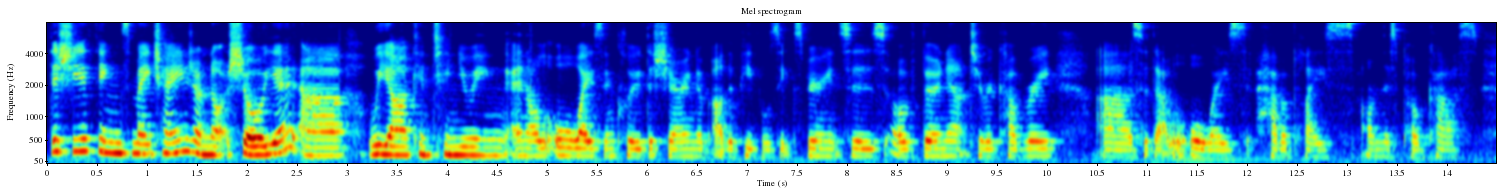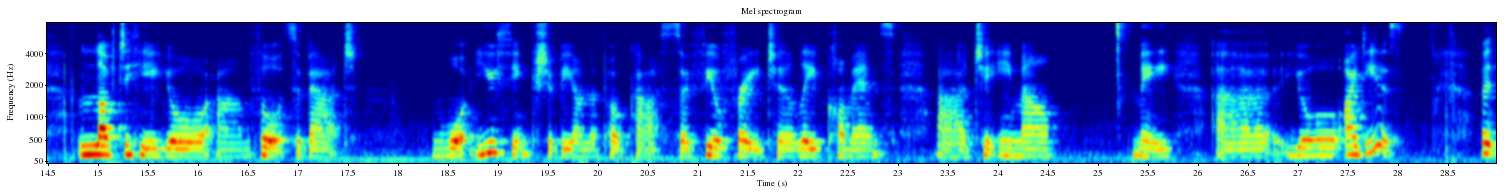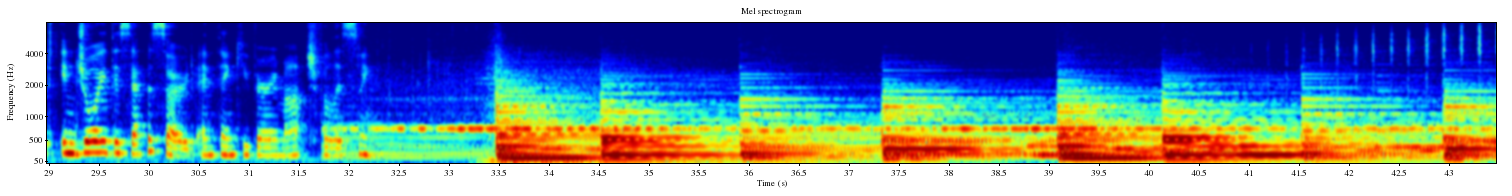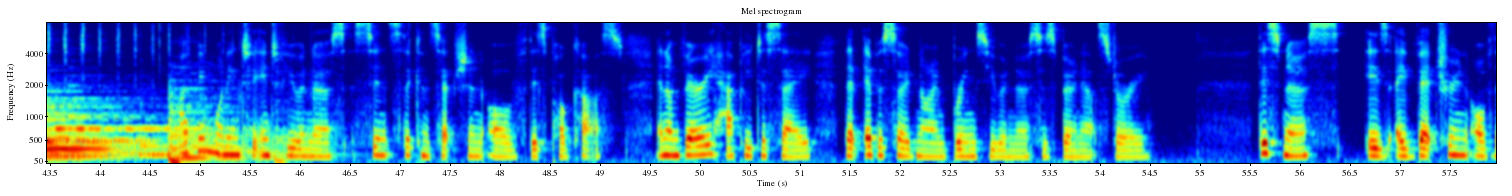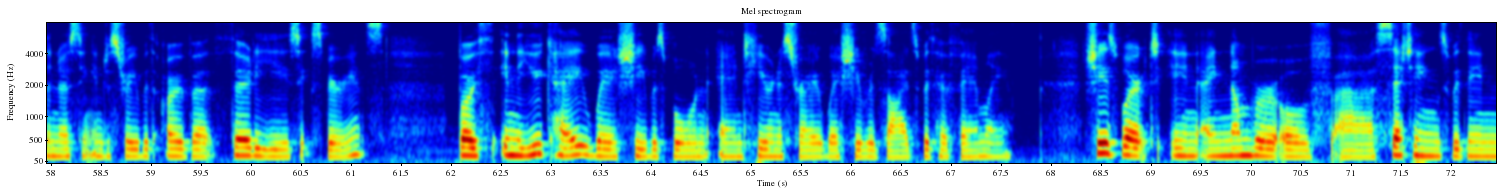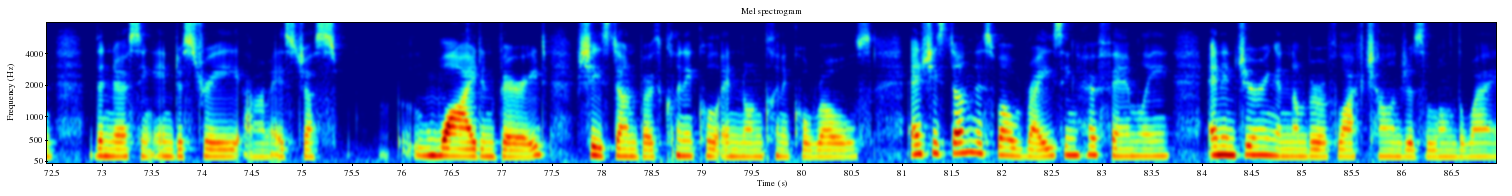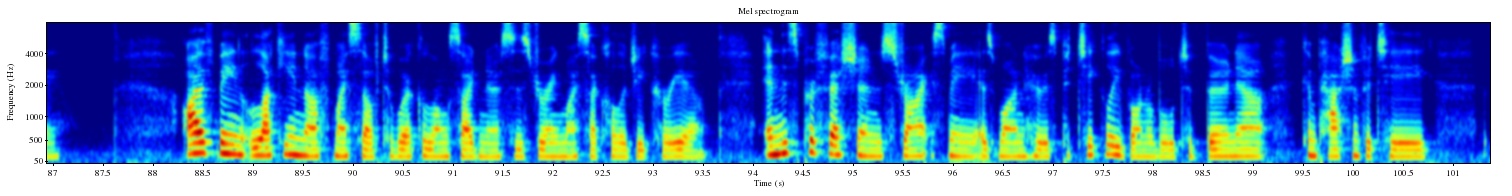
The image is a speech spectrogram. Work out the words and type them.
This year, things may change. I'm not sure yet. Uh, we are continuing, and I'll always include the sharing of other people's experiences of burnout to recovery. Uh, so that will always have a place on this podcast. Love to hear your um, thoughts about what you think should be on the podcast. So feel free to leave comments, uh, to email me uh, your ideas. But enjoy this episode and thank you very much for listening. I've been wanting to interview a nurse since the conception of this podcast, and I'm very happy to say that episode 9 brings you a nurse's burnout story. This nurse is a veteran of the nursing industry with over 30 years' experience, both in the UK, where she was born, and here in Australia, where she resides with her family. She has worked in a number of uh, settings within the nursing industry. Um, it's just wide and varied. She's done both clinical and non clinical roles, and she's done this while raising her family and enduring a number of life challenges along the way. I've been lucky enough myself to work alongside nurses during my psychology career, and this profession strikes me as one who is particularly vulnerable to burnout, compassion fatigue,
